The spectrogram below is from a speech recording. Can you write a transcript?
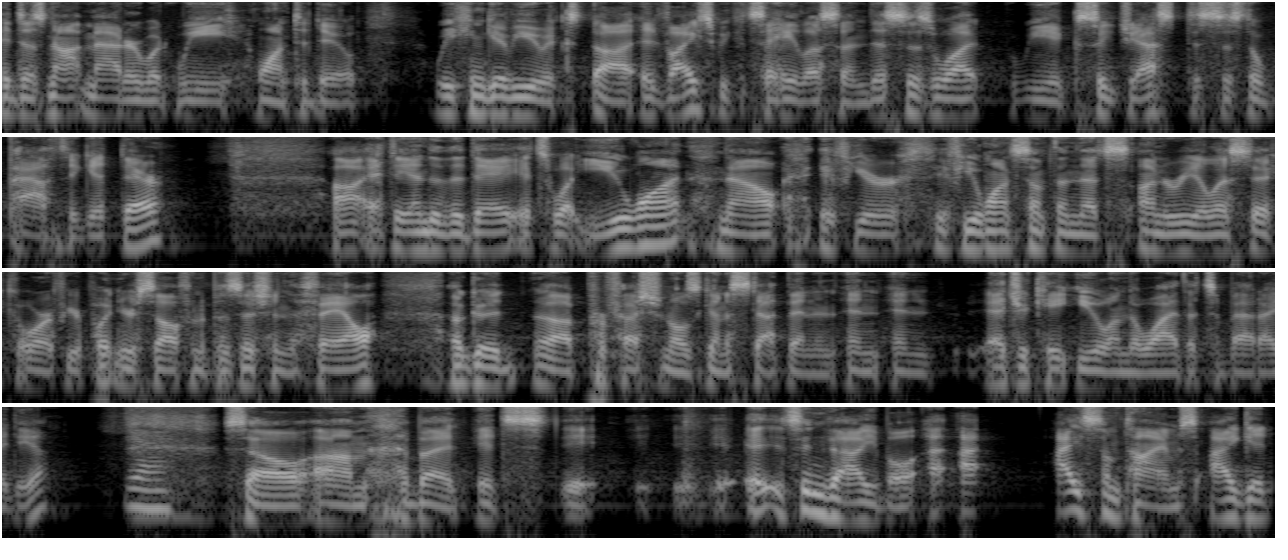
It does not matter what we want to do. We can give you uh, advice. We could say, hey, listen, this is what we suggest. This is the path to get there. Uh, at the end of the day, it's what you want. Now, if you're if you want something that's unrealistic, or if you're putting yourself in a position to fail, a good uh, professional is going to step in and, and, and educate you on the why that's a bad idea. Yeah. So, um, but it's it, it, it's invaluable. I, I, sometimes I get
